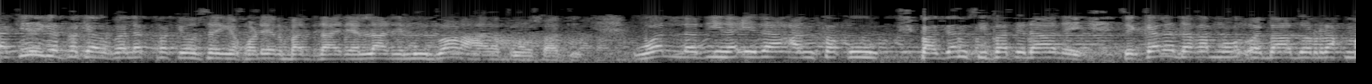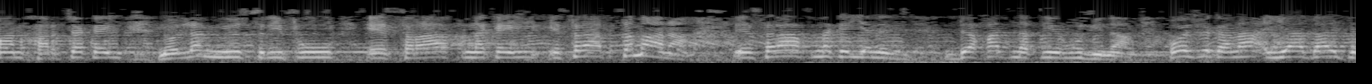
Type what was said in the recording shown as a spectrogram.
رکیږي پکې او غلط پکې اوسېږي خو ډیر بد زائد الله دې موږ دواړه حالت نو ساتي والذین اذا انفقوا شپغم صفت دا دی چې کله دغه عباد الرحمن خرچه کوي نو لم یسرفو اسراف نه کوي اسراف سمانا اسراف نه کوي یعنی د حد نه تیر وځي نه خو شو کنه یا دای چې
